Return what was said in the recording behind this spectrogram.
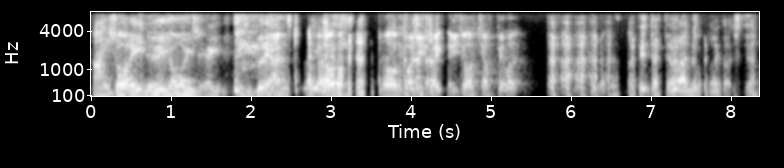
Aye, it's all right now. You always, he's got to answer. I know, I know, because he's right now, he's all chirpy it. I wait to tell Angela that's there.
